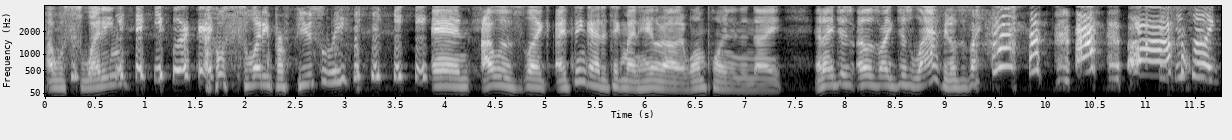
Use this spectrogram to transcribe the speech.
I was sweating. you were. I was sweating profusely, and I was like, I think I had to take my inhaler out at one point in the night, and I just, I was like, just laughing. I was just like, just saw like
